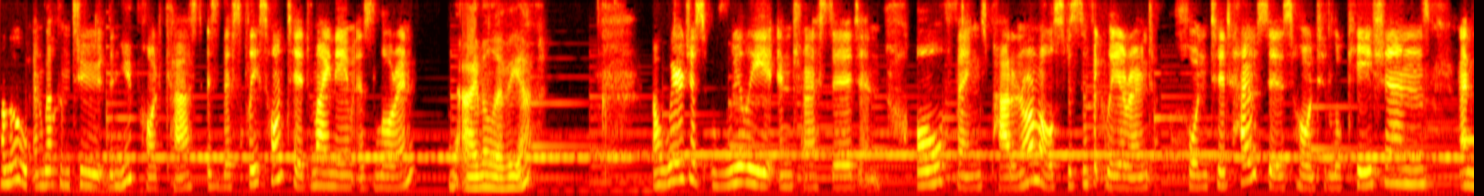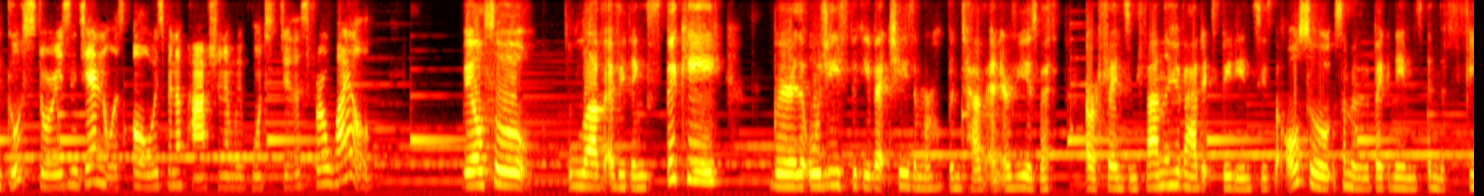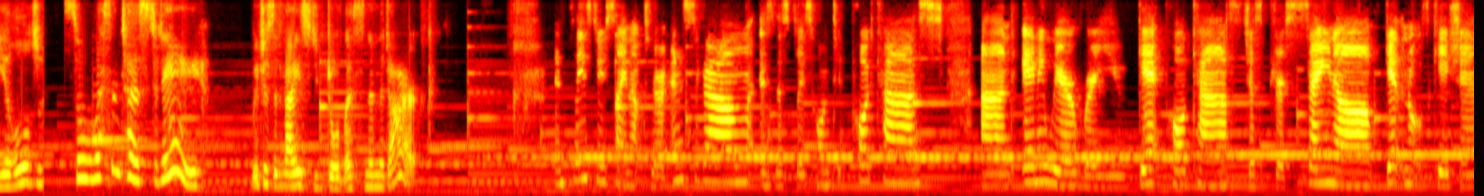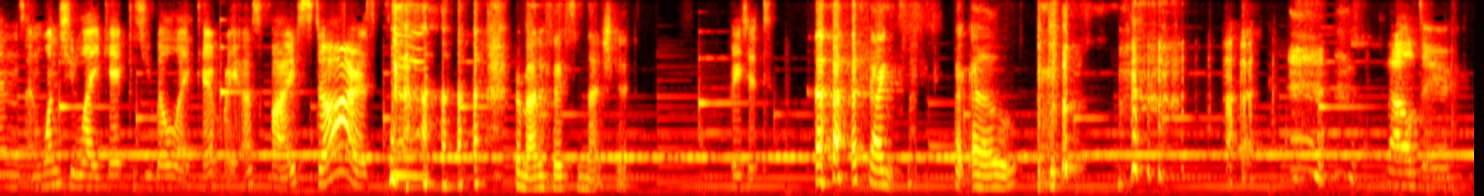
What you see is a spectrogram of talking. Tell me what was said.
Hello, and welcome to the new podcast, Is This Place Haunted? My name is Lauren. And I'm Olivia. And we're just really interested in all things paranormal, specifically around haunted houses, haunted locations, and ghost stories in general. It's always been a passion, and we've wanted to do this for a while. We also love everything spooky. We're the OG spooky bitches, and we're hoping to have interviews with our friends and family who've had experiences, but also some of the big names in the field. So listen to us today. We just advise you don't listen in the dark. And please do sign up to our Instagram, Is This Place Haunted Podcast, and anywhere where you get podcasts, just pure sign up, get the notifications, and once you like it, because you will like it, rate us five stars. We're manifesting that shit. Rate it. Thanks. Out. That'll do.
